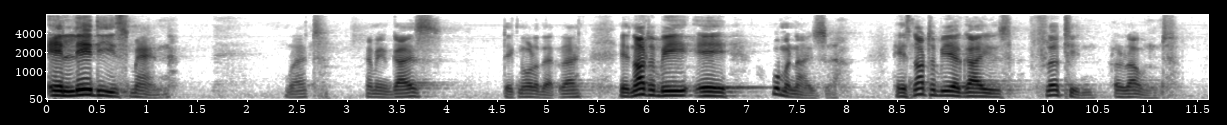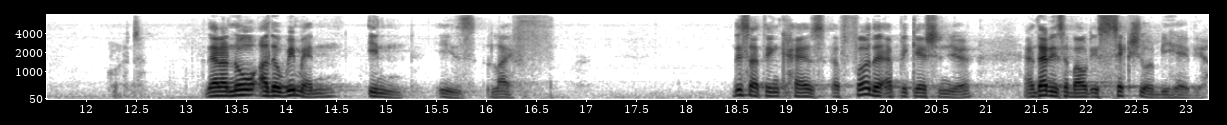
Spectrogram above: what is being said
a ladies' man. Right? I mean, guys, take note of that, right? He's not to be a womanizer. He's not to be a guy who's flirting around. Right? There are no other women in his life. This, I think, has a further application here, and that is about his sexual behavior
